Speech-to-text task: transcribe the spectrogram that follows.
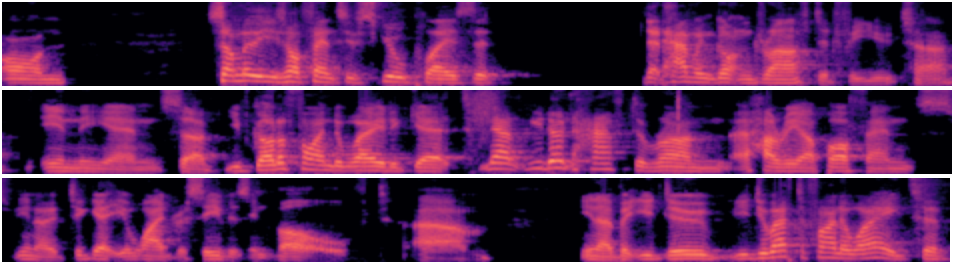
on – some of these offensive skill players that that haven't gotten drafted for Utah in the end. So you've got to find a way to get now. You don't have to run a hurry up offense, you know, to get your wide receivers involved. Um, you know, but you do you do have to find a way to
